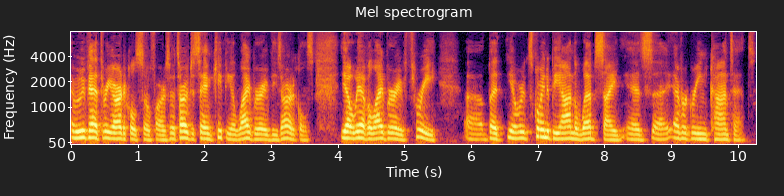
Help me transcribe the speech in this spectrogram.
I mean, we've had three articles so far, so it's hard to say I'm keeping a library of these articles. You know, we have a library of three, uh, but you know, it's going to be on the website as uh, evergreen content.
